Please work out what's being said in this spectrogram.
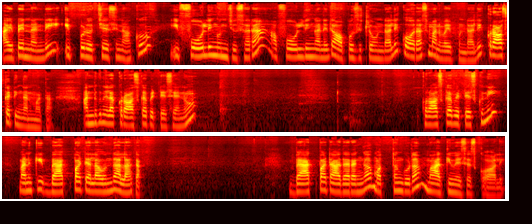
అయిపోయిందండి. ఇప్పుడు వచ్చేసి నాకు ఈ ఫోల్డింగ్ ఉంది చూసారా? ఆ ఫోల్డింగ్ అనేది ఆపోజిట్లో ఉండాలి కోరాస్ మన వైపు ఉండాలి క్రాస్ కటింగ్ అనమాట అందుకని ఇలా క్రాస్గా పెట్టేశాను. క్రాస్గా పెట్టేసుకుని మనకి బ్యాక్ పార్ట్ ఎలా ఉందో అలాగా. బ్యాక్ పార్ట్ ఆధారంగా మొత్తం కూడా మార్కింగ్ వేసేసుకోవాలి.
